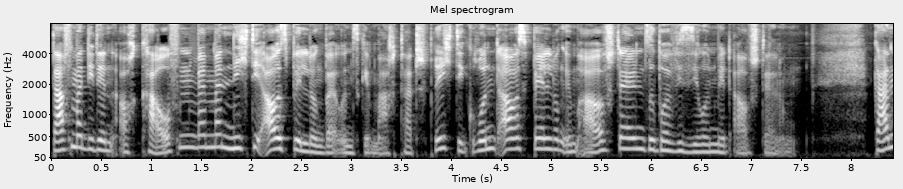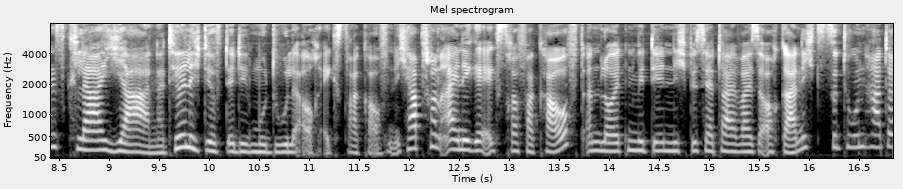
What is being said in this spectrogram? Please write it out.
darf man die denn auch kaufen, wenn man nicht die Ausbildung bei uns gemacht hat? Sprich die Grundausbildung im Aufstellen, Supervision mit Aufstellung. Ganz klar ja, natürlich dürft ihr die Module auch extra kaufen. Ich habe schon einige extra verkauft an Leuten, mit denen ich bisher teilweise auch gar nichts zu tun hatte.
